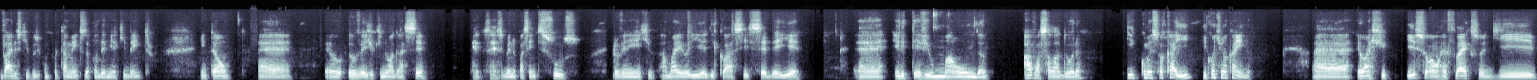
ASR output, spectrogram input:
vários tipos de comportamentos da pandemia aqui dentro. Então, é, eu, eu, vejo que no HC, recebendo pacientes SUS, proveniente a maioria de classe C, D e E, é, ele teve uma onda avassaladora e começou a cair e continua caindo. É, eu acho que isso é um reflexo de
